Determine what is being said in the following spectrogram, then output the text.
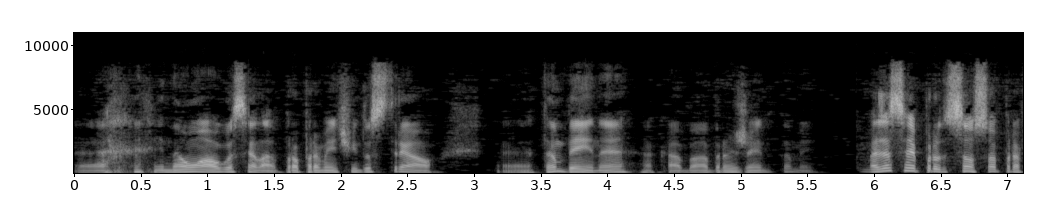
É, e não algo, sei lá, propriamente industrial. É, também, né? Acaba abrangendo também. Mas essa reprodução, só para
